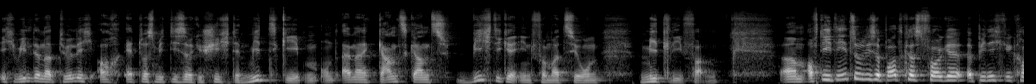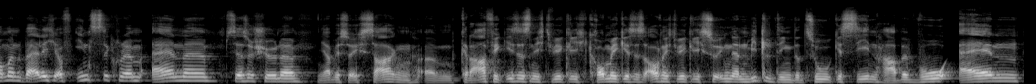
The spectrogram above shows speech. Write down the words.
ich will dir natürlich auch etwas mit dieser Geschichte mitgeben und eine ganz, ganz wichtige Information mitliefern. Ähm, auf die Idee zu dieser Podcast-Folge bin ich gekommen, weil ich auf Instagram eine sehr, sehr schöne, ja, wie soll ich sagen, ähm, Grafik ist es nicht wirklich, Comic ist es auch nicht wirklich, so irgendein Mittelding dazu gesehen habe, wo ein,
